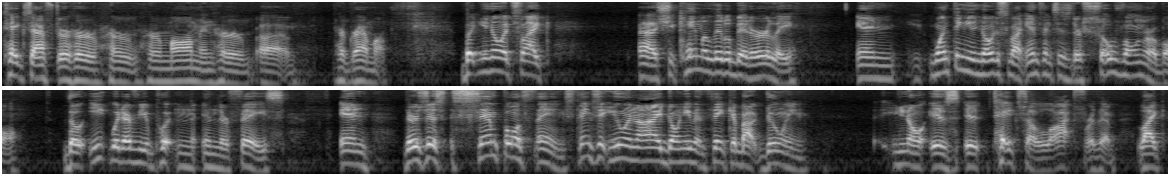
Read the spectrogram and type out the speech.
takes after her her her mom and her uh, her grandma. But you know, it's like uh, she came a little bit early, and one thing you notice about infants is they're so vulnerable. They'll eat whatever you put in in their face, and there's just simple things, things that you and I don't even think about doing you know, is it takes a lot for them. Like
